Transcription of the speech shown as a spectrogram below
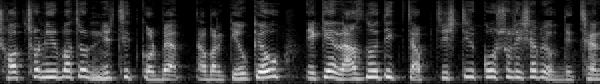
স্বচ্ছ নির্বাচন নিশ্চিত করবে, আবার কেউ কেউ একে রাজনৈতিক চাপ সৃষ্টির কৌশল হিসাবেও দেখছেন।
